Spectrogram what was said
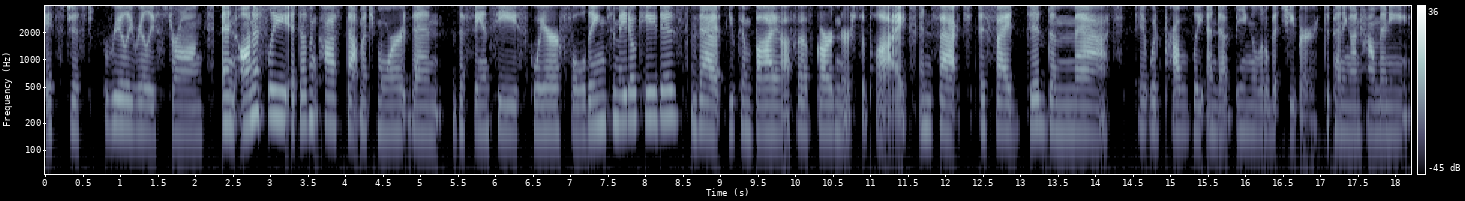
it's just really, really strong. And honestly, it doesn't cost that much more than the fancy square folding tomato cages that you can buy off of Gardener's Supply. In fact, if I did the math, it would probably end up being a little bit cheaper depending on how many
